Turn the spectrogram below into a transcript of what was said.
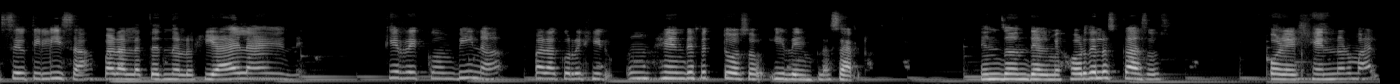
se utiliza para la tecnología del ADN que recombina para corregir un gen defectuoso y reemplazarlo, en donde el mejor de los casos por el gen normal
